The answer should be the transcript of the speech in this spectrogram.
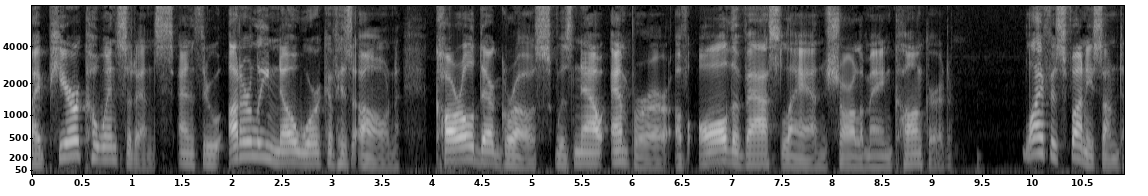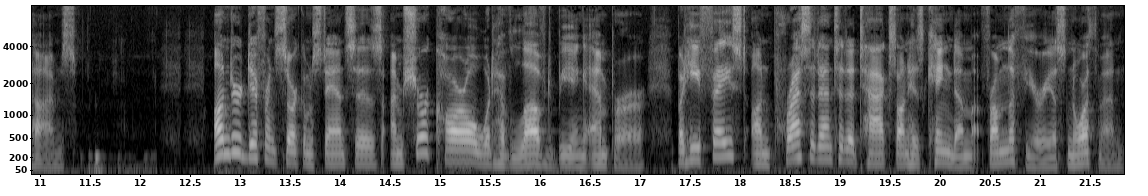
By pure coincidence, and through utterly no work of his own, Karl der Grosse was now emperor of all the vast lands Charlemagne conquered. Life is funny sometimes. Under different circumstances, I'm sure Karl would have loved being emperor, but he faced unprecedented attacks on his kingdom from the furious Northmen.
